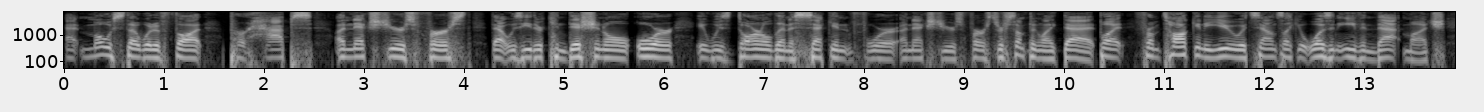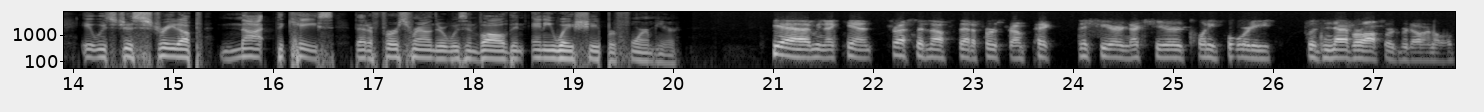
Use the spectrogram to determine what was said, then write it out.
at most, I would have thought perhaps a next year's first that was either conditional or it was Darnold and a second for a next year's first or something like that. But from talking to you, it sounds like it wasn't even that much. It was just straight up not the case that a first rounder was involved in any way, shape, or form here. Yeah, I mean, I can't stress enough that a first round pick this year, next year, 2040 was never offered for Darnold.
